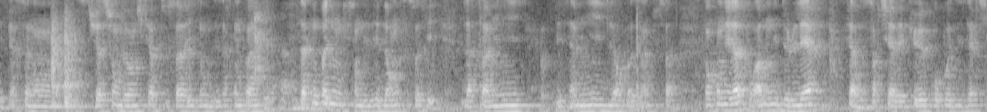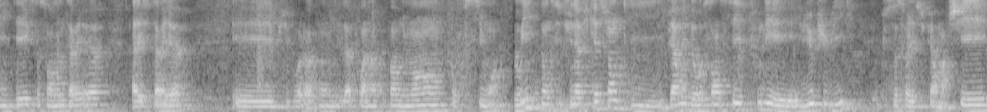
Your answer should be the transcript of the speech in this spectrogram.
les personnes en situation de handicap, tout ça. Ils ont des, des accompagnants qui sont des aidants, que ce soit la famille, des amis, de leurs voisins, tout ça. Donc on est là pour amener de l'air, faire des sorties avec eux, proposer des activités, que ce soit à l'intérieur, à l'extérieur. Et puis voilà, on est là pour un accompagnement pour six mois. Oui, donc c'est une application qui permet de recenser tous les lieux publics, que ce soit les supermarchés,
